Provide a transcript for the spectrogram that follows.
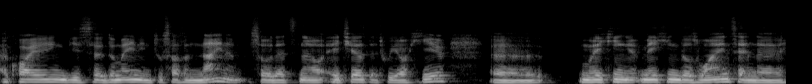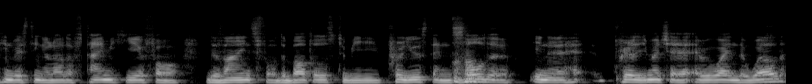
acquiring this domain in 2009. So that's now eight years that we are here, making making those wines and uh, investing a lot of time here for the vines, for the bottles to be produced and sold uh, in uh, pretty much uh, everywhere in the world.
